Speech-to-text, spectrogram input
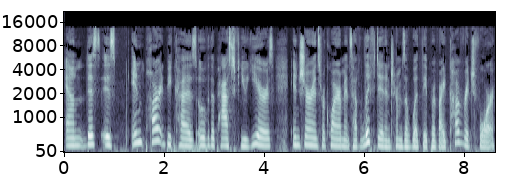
And this is in part because over the past few years, insurance requirements have lifted in terms of what they provide coverage for.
